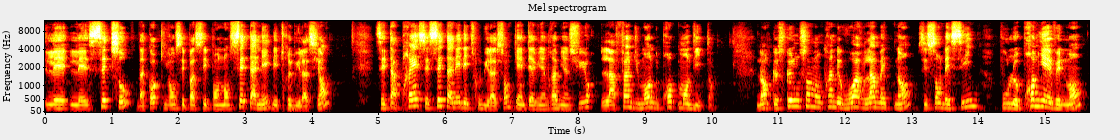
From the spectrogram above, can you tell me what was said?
les, sept sauts, d'accord, qui vont se passer pendant cette année des tribulations. C'est après ces sept années des tribulations qui interviendra bien sûr la fin du monde proprement dite. Donc, ce que nous sommes en train de voir là maintenant, ce sont des signes pour le premier événement.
